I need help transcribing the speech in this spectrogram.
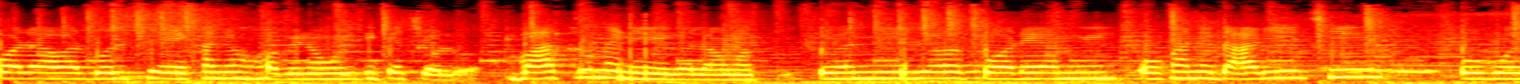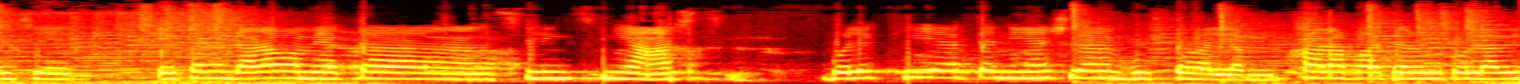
পরে আবার বলছে এখানে হবে না ওইদিকে চলো। বাথরুমে নিয়ে গেল আমাকে। এবার নিয়ে যাওয়ার পরে আমি ওখানে দাঁড়িয়েছি। ও বলছে এখানে দাঁড়াও আমি একটা সিরিঞ্জ নিয়ে আসছি। বলে কি একটা নিয়ে আসলে আমি বুঝতে পারলাম খারাপ আচরণ করলে আমি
